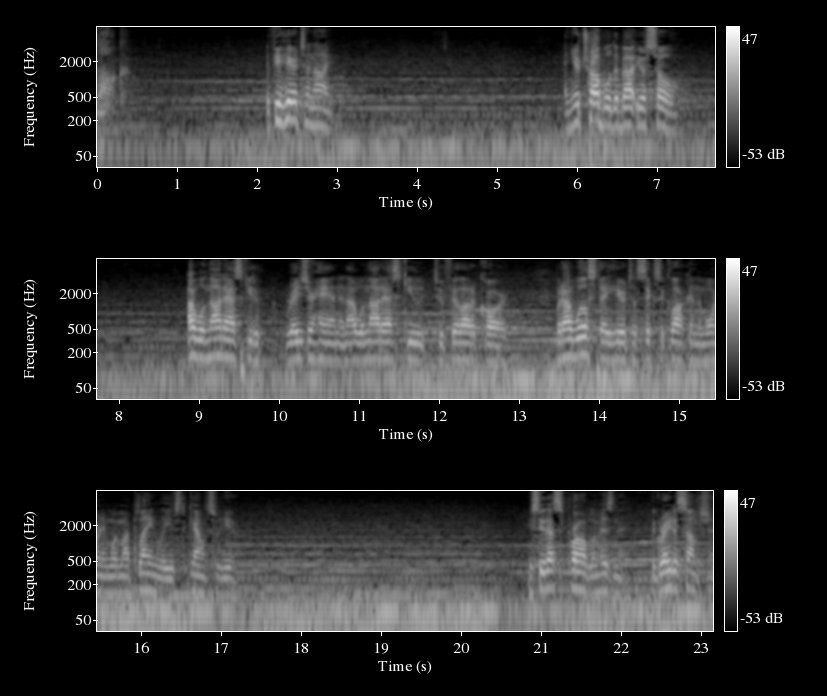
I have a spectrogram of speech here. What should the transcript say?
Look. If you're here tonight and you're troubled about your soul, I will not ask you to raise your hand and I will not ask you to fill out a card. But I will stay here till 6 o'clock in the morning when my plane leaves to counsel you. You see, that's the problem, isn't it? The great assumption.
